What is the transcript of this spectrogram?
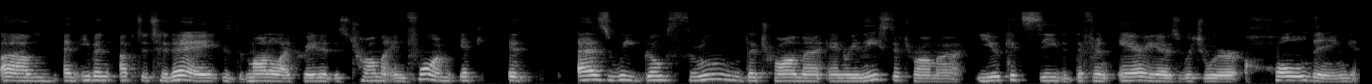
um, and even up to today, because the model I created is trauma informed, it it as we go through the trauma and release the trauma, you could see the different areas which were holding,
